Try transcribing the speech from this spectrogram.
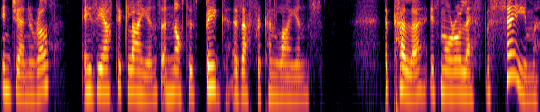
in general, Asiatic lions are not as big as African lions. The colour is more or less the same,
